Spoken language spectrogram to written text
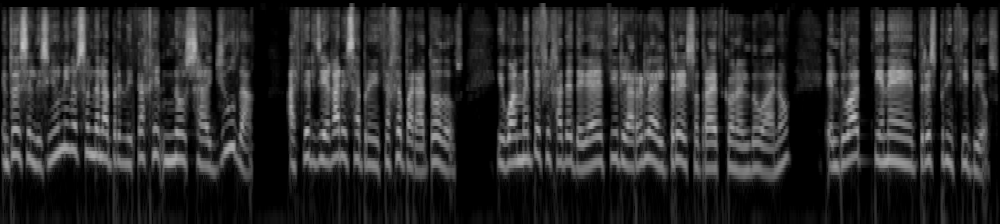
Entonces, el diseño universal del aprendizaje nos ayuda a hacer llegar ese aprendizaje para todos. Igualmente, fíjate, te voy a decir la regla del 3 otra vez con el DUA, ¿no? El DUA tiene tres principios.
